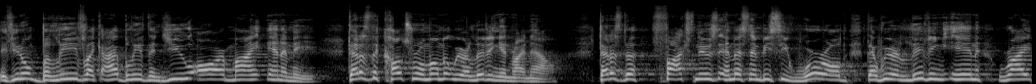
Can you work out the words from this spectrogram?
if you don't believe like I believe, then you are my enemy. That is the cultural moment we are living in right now. That is the Fox News, MSNBC world that we are living in right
